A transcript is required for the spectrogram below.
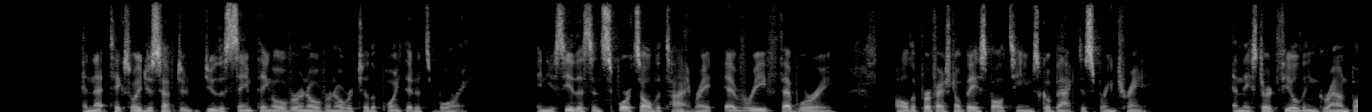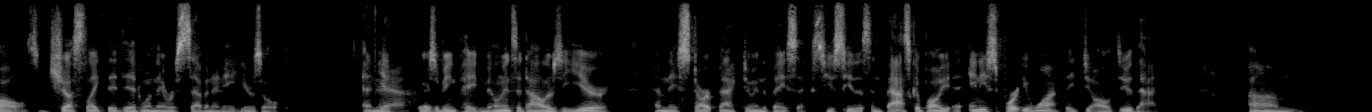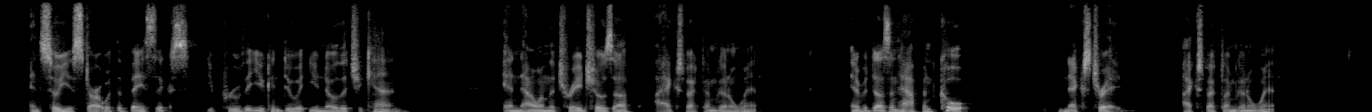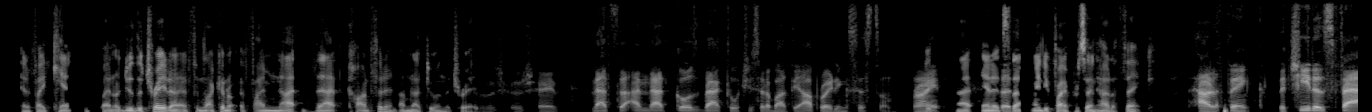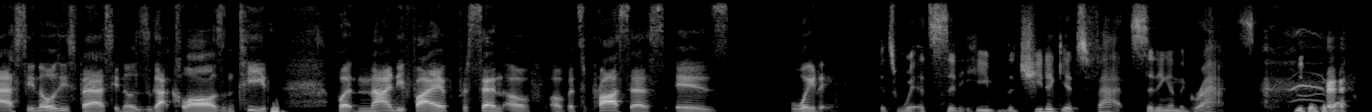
And that takes away you just have to do the same thing over and over and over to the point that it's boring. And you see this in sports all the time, right? Every February, all the professional baseball teams go back to spring training and they start fielding ground balls just like they did when they were seven and eight years old. And yet, Yeah. players are being paid millions of dollars a year and they start back doing the basics. You see this in basketball, any sport you want, they do all do that. Um, and so you start with the basics, you prove that you can do it, you know that you can. And now when the trade shows up, I expect I'm going to win. And if it doesn't happen, cool. Next trade, I expect I'm going to win. And if I can't, if I don't do the trade, if I'm not going to, if I'm not that confident, I'm not doing the trade. the trade. That's the and that goes back to what you said about the operating system, right? That- and it's That- that 95% how to think. How to think. The cheetah's fast. He knows he's fast. He knows he's got claws and teeth, but ninety five percent of of its process is waiting. It's it's sitting. He the cheetah gets fat sitting in the grass. You think about it.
